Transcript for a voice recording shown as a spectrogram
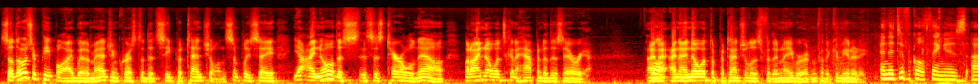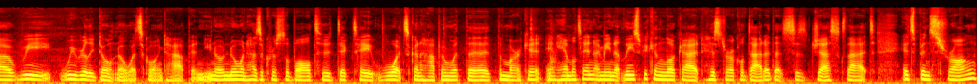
So those are people I would imagine, Krista, that see potential and simply say, "Yeah, I know this this is terrible now, but I know what's going to happen to this area." And, Well- I, and I know what the potential is for the neighborhood and for the community. And the difficult thing is, uh, we we really don't know what's going to happen. You know, no one has a crystal ball to dictate what's going to happen with the the market in Hamilton. I mean, at least we can look at historical data that suggests that it's been strong,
